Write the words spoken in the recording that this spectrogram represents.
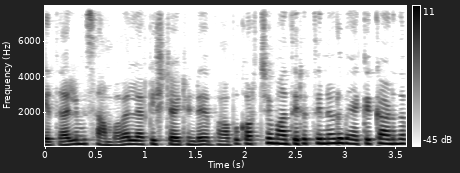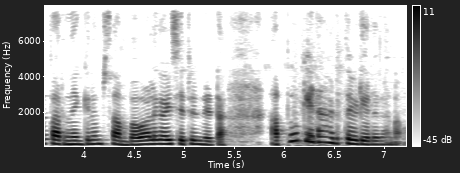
ഏതായാലും സംഭവം എല്ലാവർക്കും ഇഷ്ടമായിട്ടുണ്ട് ബാബു കുറച്ച് മധുരത്തിനോട് ബാക്കിൽ കാണുന്ന പറഞ്ഞെങ്കിലും സംഭവം ആൾ കഴിച്ചിട്ടുണ്ട് കേട്ടോ അപ്പോൾ കേട്ടാ അടുത്ത വീഡിയോയിൽ കാണാം.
